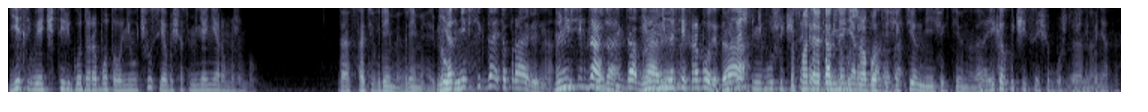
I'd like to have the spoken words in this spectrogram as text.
Если бы я 4 года работал и не учился, я бы сейчас миллионером уже был. Да, кстати, время, время, ребят. Ну, Я- не всегда это правильно. Но не всегда, Не да. всегда И не- не, правильно. на всех работает. Да. Не значит, что не будешь Ну, учиться. смотря щас как ты будешь работать, стану, да. эффективно, неэффективно, да? Да, И как учиться еще будешь, тоже Да, да. непонятно.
